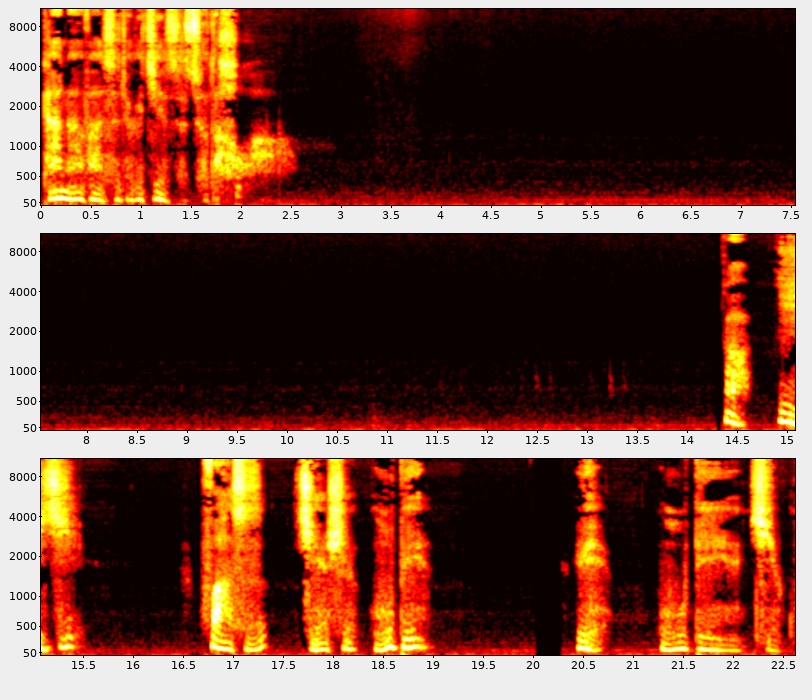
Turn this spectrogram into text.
谭鸾法师这个句子做的好啊。啊！以及法师解释无边，曰无边际故，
